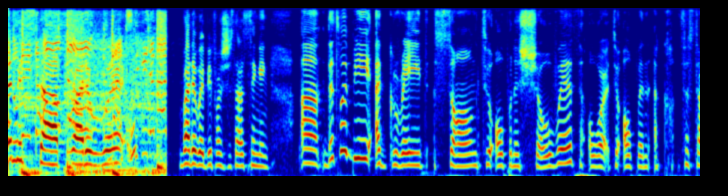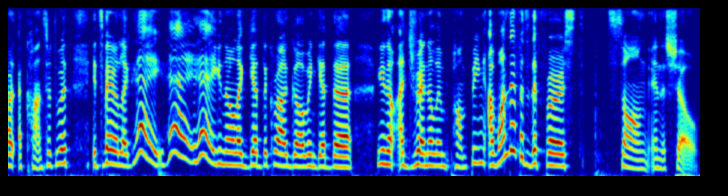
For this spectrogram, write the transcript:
Let me stop right away. Right away before she starts singing. Um, this would be a great song to open a show with or to open a con- to start a concert with. It's very like, hey, hey, hey, you know, like get the crowd going, get the, you know, adrenaline pumping. I wonder if it's the first song in the show.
